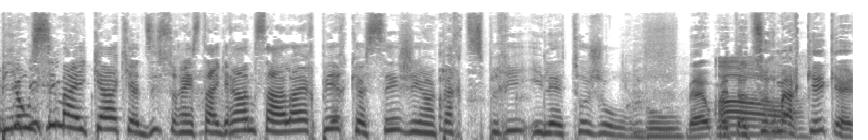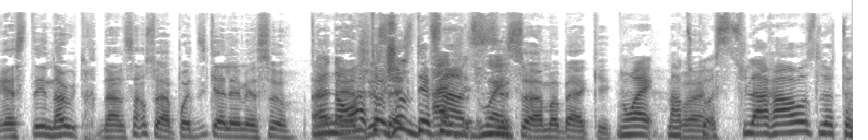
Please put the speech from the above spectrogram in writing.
Puis il y a aussi Maïka qui a dit sur Instagram, ça a l'air pire que c'est, j'ai un parti pris, il est toujours beau. Ben, mais t'as-tu Ah. remarqué qu'elle est restée neutre, dans le sens où elle a pas dit qu'elle aimait ça? Non, non, elle t'a juste défendu. C'est Ouais. ça, elle m'a backé. Ouais, mais en tout cas, si tu la rases, là, t'as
